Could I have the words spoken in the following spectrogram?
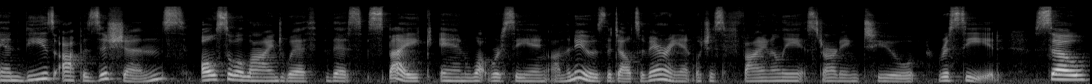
And these oppositions also aligned with this spike in what we're seeing on the news, the Delta variant, which is finally starting to recede. So,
